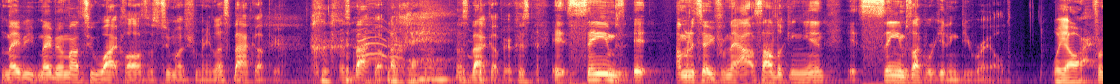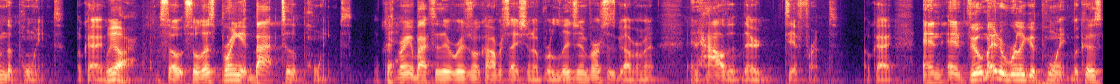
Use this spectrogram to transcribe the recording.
maybe maybe my two white claws was too much for me. Let's back up here. Let's back up. okay. Let's back up here because it seems it. I'm going to tell you from the outside looking in, it seems like we're getting derailed We are. from the point. Okay. We are. So so let's bring it back to the point. Okay. Let's bring it back to the original conversation of religion versus government and how that they're different. Okay. And and Phil made a really good point because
